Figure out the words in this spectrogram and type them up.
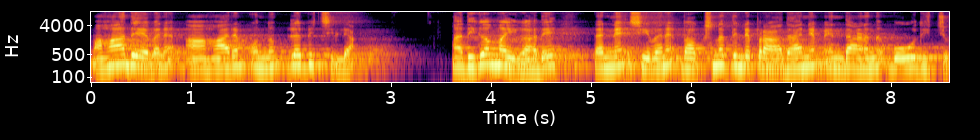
മഹാദേവന് ആഹാരം ഒന്നും ലഭിച്ചില്ല. അധികം വൈകാതെ തന്നെ ശിവന് ഭക്ഷണത്തിന്റെ പ്രാധാന്യം എന്താണെന്ന് ബോധിച്ചു.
